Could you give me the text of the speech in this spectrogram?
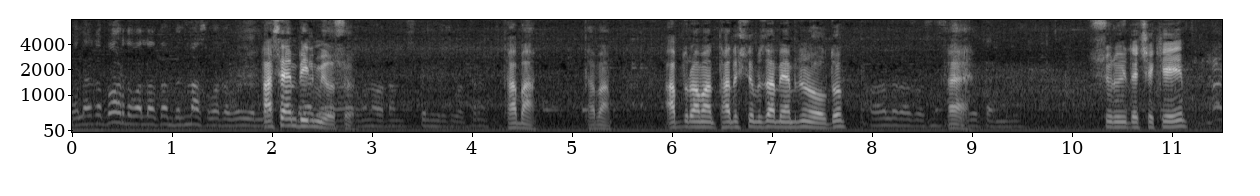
Vallahi vardı vallahi da bilmez orada. Ha, sen bilmiyorsun. Tamam. Tamam. Abdurrahman tanıştığımıza memnun oldum. Allah razı olsun. He. Sürüyü de çekeyim. Ha,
